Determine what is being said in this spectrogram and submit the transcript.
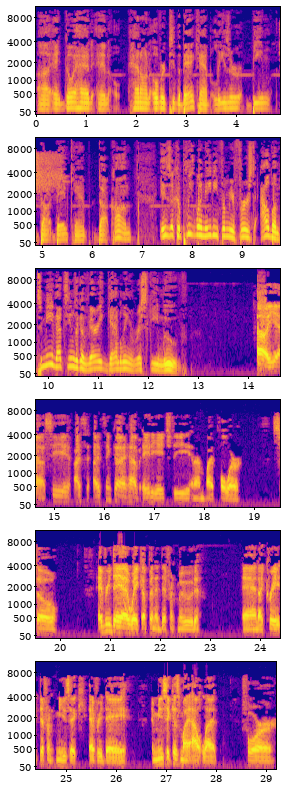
uh, and go ahead and head on over to the Bandcamp, laserbeam.bandcamp.com, is a complete 180 from your first album. To me, that seems like a very gambling risky move. Oh yeah, see, I th- I think I have ADHD and I'm bipolar. So every day I wake up in a different mood and I create different music every day. And music is my outlet for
